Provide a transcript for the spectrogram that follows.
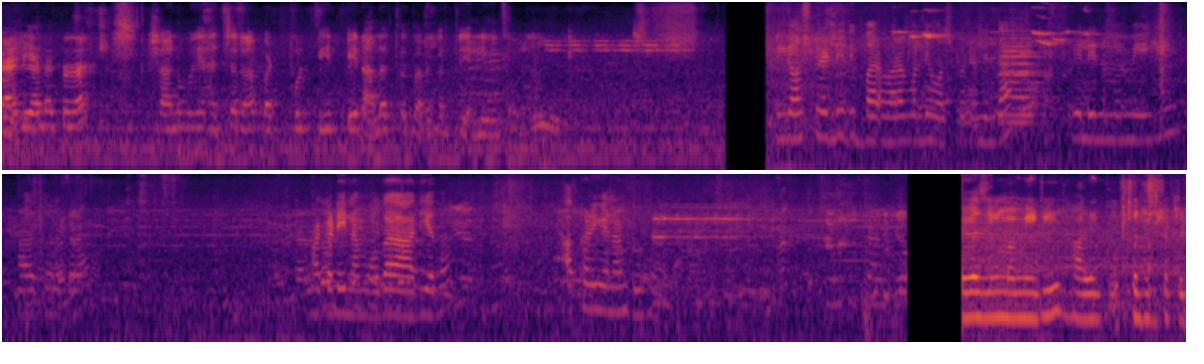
ಬ್ಯಾಡಿ ಆಲತ್ತದ ಶಾನು ಭಯ ಹಚ್ಚರ ಬಟ್ ಫುಲ್ ಪೇನ್ ಪೇನ್ ಆಲತ್ತದ ನನಗಂತೂ ಎಲ್ಲಿ ಒಂದು ಈಗ ಹಾಸ್ಪಿಟಲ್ ಇದು ಹೊರಗೆ ಬಂದೆ ಹಾಸ್ಪಿಟಲಿಂದ ಇಲ್ಲಿ ನಮ್ಮ ಮಮ್ಮಿಗೆ ಹಾಲು ತೋರ್ತಾರ ಆ ಕಡೆ ನಮ್ಮ ಹೋಗ ಆದಿ ಅದ. ಆ ಕಡೆಗೆ ನಮ್ಮ ಟ್ಯೂಷನ್ ಇವಾಗ ಮಮ್ಮಿಗೆ ಹಾಲಿಗೆ ಕುದಿಸ್ಲಿಕ್ಕೆ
